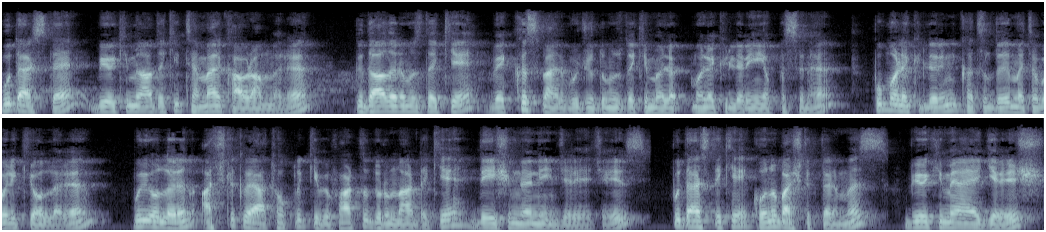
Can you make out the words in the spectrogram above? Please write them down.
Bu derste biyokimyadaki temel kavramları, gıdalarımızdaki ve kısmen vücudumuzdaki mole- moleküllerin yapısını, bu moleküllerin katıldığı metabolik yolları, bu yolların açlık veya tokluk gibi farklı durumlardaki değişimlerini inceleyeceğiz. Bu dersteki konu başlıklarımız biyokimyaya giriş,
